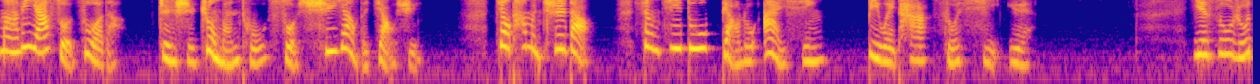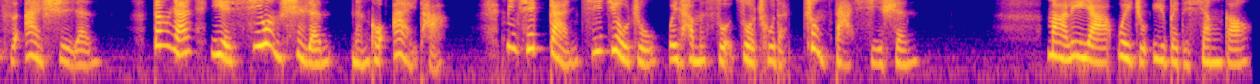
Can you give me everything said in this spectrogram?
玛利亚所做的，正是众门徒所需要的教训，叫他们知道，向基督表露爱心，必为他所喜悦。耶稣如此爱世人。”当然，也希望世人能够爱他，并且感激救主为他们所做出的重大牺牲。玛利亚为主预备的香膏，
